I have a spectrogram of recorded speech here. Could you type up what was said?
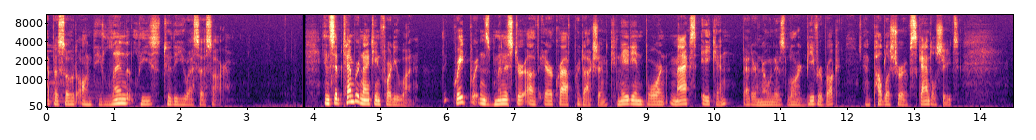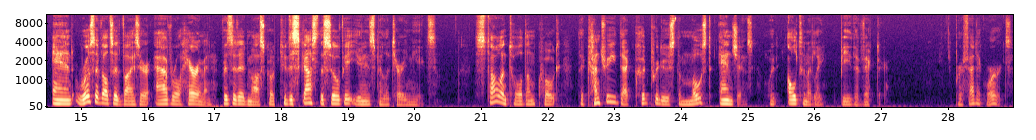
episode on the Lend Lease to the USSR. In September 1941, Great Britain's Minister of Aircraft Production, Canadian born Max Aitken, better known as Lord Beaverbrook, and publisher of Scandal Sheets, and Roosevelt's advisor Averell Harriman visited Moscow to discuss the Soviet Union's military needs. Stalin told them, quote, the country that could produce the most engines would ultimately be the victor. Prophetic words.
